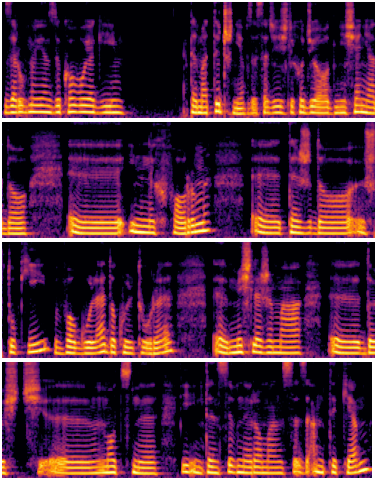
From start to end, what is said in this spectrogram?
zarówno językowo, jak i tematycznie, w zasadzie jeśli chodzi o odniesienia do y, innych form, y, też do sztuki w ogóle, do kultury. Y, myślę, że ma y, dość y, mocny i intensywny romans z antykiem.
